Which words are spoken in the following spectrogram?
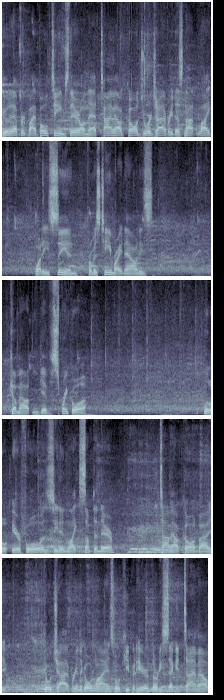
Good effort by both teams there on that timeout call. George Ivory does not like what he's seeing from his team right now, and he's come out and give Sprinkle a little earful as he didn't like something there. Timeout called by Coach Ivory and the Gold Lions. We'll keep it here. 30-second timeout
